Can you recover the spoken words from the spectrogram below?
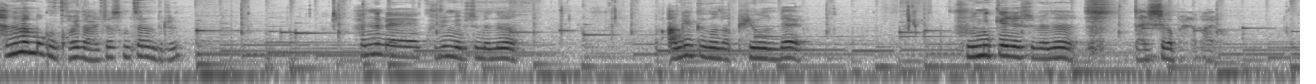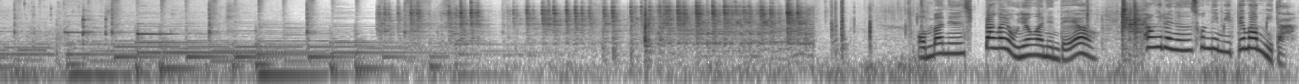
하늘만 보면 거의 다 알죠 섬 사람들은 하늘에 구름이 없으면은 안개 끼거나 비 오는데 구름이 깨져 있으면은 날씨가 밝아요 엄마는 식당을 운영하는데요. 평일에는 손님이 뜸합니다.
